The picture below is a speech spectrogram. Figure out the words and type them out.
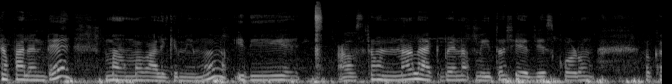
చెప్పాలంటే మా అమ్మ వాళ్ళకి మేము ఇది అవసరం ఉన్నా లేకపోయినా మీతో షేర్ చేసుకోవడం ఒక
